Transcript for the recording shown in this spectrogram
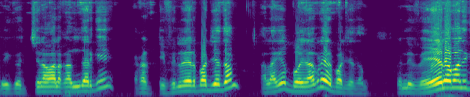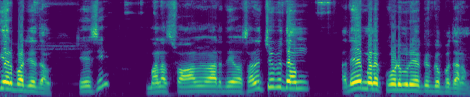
మీకు వచ్చిన వాళ్ళకందరికీ అక్కడ టిఫిన్లు ఏర్పాటు చేద్దాం అలాగే భోజనాలు కూడా ఏర్పాటు చేద్దాం. కొన్ని వేల మందికి ఏర్పాటు చేద్దాం చేసి మన స్వామివారి దేవస్థానం చూపిద్దాం. అదే మన కోడుమూరి యొక్క గొప్పతనం.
